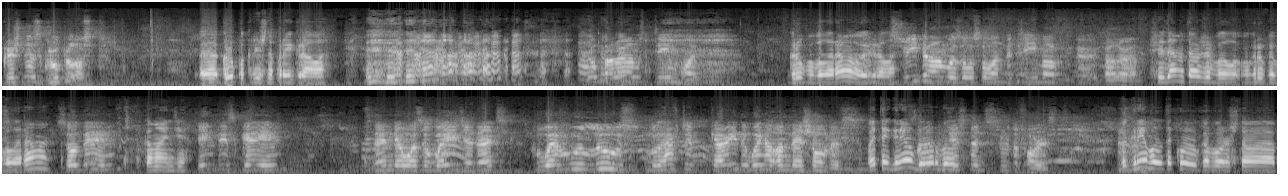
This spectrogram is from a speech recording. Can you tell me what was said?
Krishna's group lost. Э, группа Кришна проиграла. So Balaram's team won. Группа Баларама выиграла. Sridham was also on the team of uh. Шридам тоже был в группе Баларама, So then, в команде. in this game, then there was a wager that whoever will lose will have to carry the winner on their shoulders. В этой игре уговор был distance through the forest. В игре был такой уговор, что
